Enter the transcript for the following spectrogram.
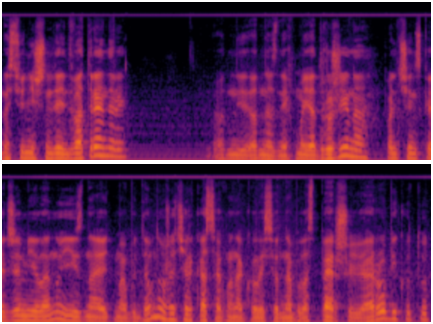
на сьогоднішній день два тренери. Одна з них моя дружина Пальчинська Джаміла. Ну, її знають, мабуть, давно вже в Черкасах. Вона колись одна була з першою аеробіку тут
